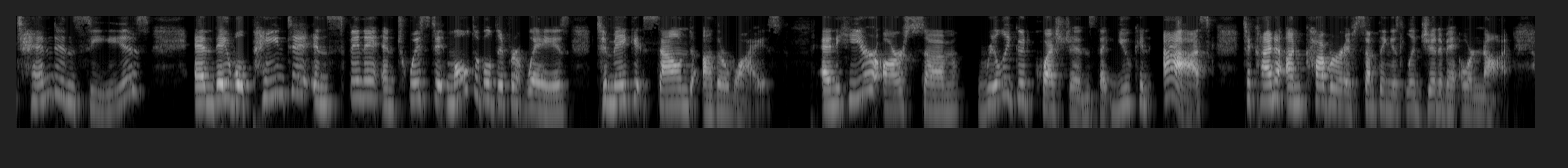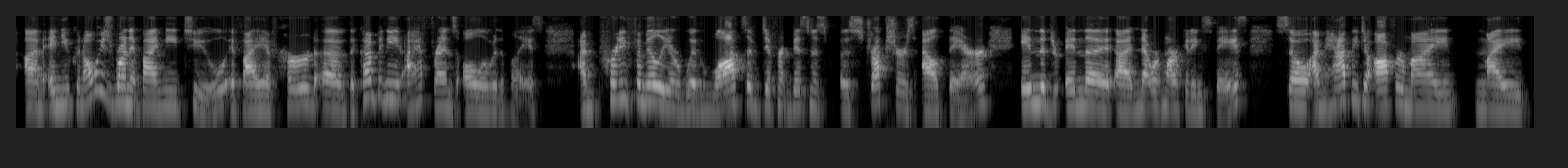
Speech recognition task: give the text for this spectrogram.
tendencies and they will paint it and spin it and twist it multiple different ways to make it sound otherwise And here are some really good questions that you can ask to kind of uncover if something is legitimate or not. Um, and you can always run it by me too. If I have heard of the company, I have friends all over the place. I'm pretty familiar with lots of different business uh, structures out there in the in the uh, network marketing space. So I'm happy to offer my my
